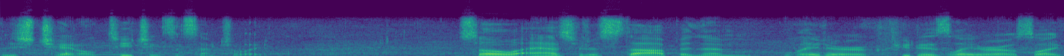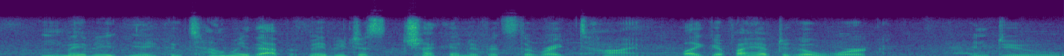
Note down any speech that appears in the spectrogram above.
these channeled teachings essentially. So I asked her to stop, and then later, a few days later, I was like, maybe yeah, you can tell me that, but maybe just check in if it's the right time. Like if I have to go work and do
